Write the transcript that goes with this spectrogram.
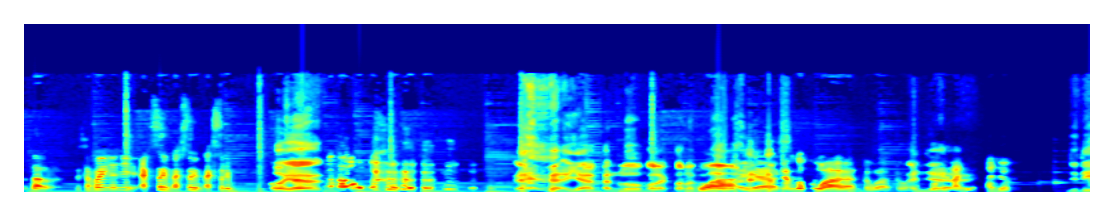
Bentar, siapa yang nyanyi? Ekstrim, ekstrim, ekstrim. Oh ya, Gak tahu. ya kan lu kolektor lagu Wah, lawas. iya, kan gue tua kan, tua, tua. Anjay. Oke, lanjut, lanjut. Jadi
